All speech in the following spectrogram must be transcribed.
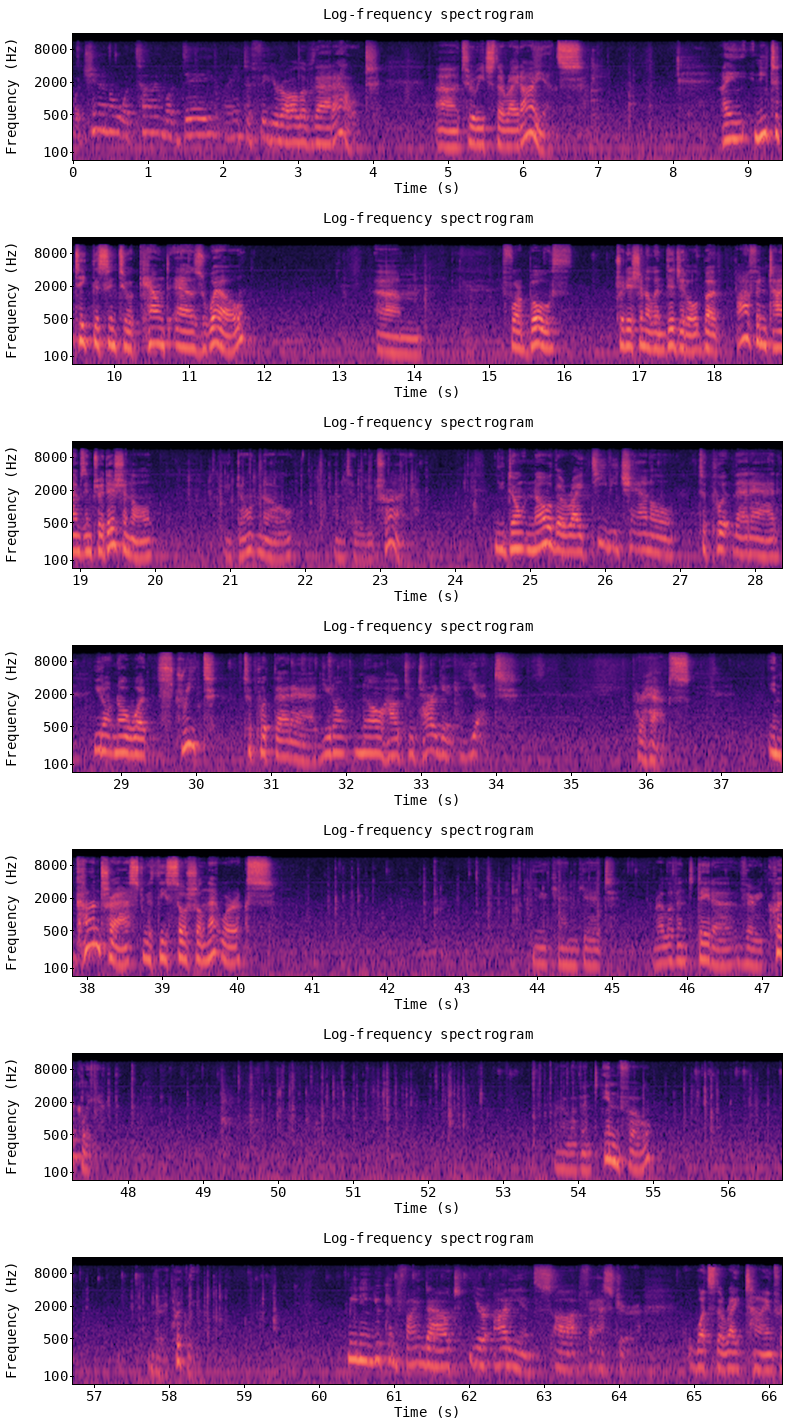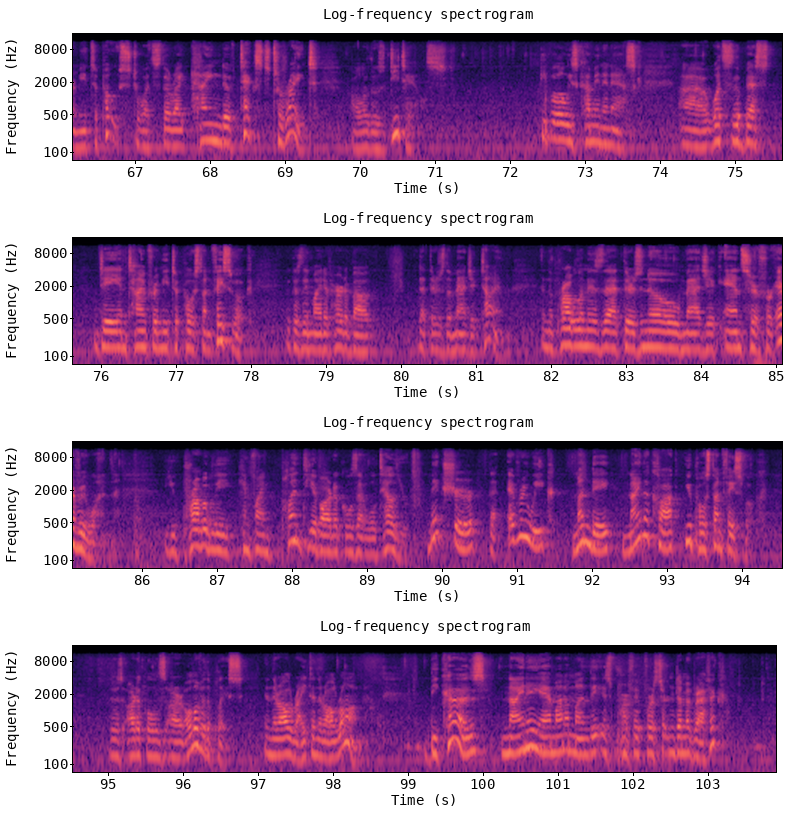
what channel, what time, what day, I need to figure all of that out uh, to reach the right audience. I need to take this into account as well um, for both traditional and digital, but oftentimes in traditional, you don't know until you try. You don't know the right TV channel to put that ad. You don't know what street to put that ad. You don't know how to target yet, perhaps. In contrast with these social networks, you can get relevant data very quickly. Relevant info very quickly. Meaning you can find out your audience lot faster. What's the right time for me to post? What's the right kind of text to write? All of those details. People always come in and ask, uh, what's the best day and time for me to post on Facebook? Because they might have heard about that there's the magic time. And the problem is that there's no magic answer for everyone. You probably can find plenty of articles that will tell you. Make sure that every week, Monday, 9 o'clock, you post on Facebook. Those articles are all over the place, and they're all right and they're all wrong. Because 9 a.m. on a Monday is perfect for a certain demographic,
